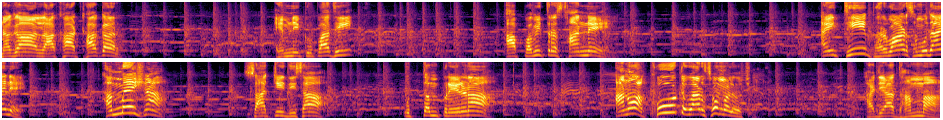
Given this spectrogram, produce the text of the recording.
નગા લાખા ઠાકર એમની કૃપાથી આ પવિત્ર સ્થાનને અહીંથી ભરવાડ સમુદાયને હંમેશા સાચી દિશા, ઉત્તમ પ્રેરણા, આનો અખૂટ વારસો મળ્યો છે. આજે આ ધામમાં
